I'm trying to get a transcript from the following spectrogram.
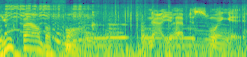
You found the funk. Now you have to swing it.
